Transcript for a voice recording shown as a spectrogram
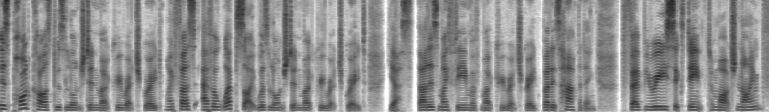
This podcast was launched in Mercury retrograde. My first ever website was launched in Mercury retrograde. Yes, that is my theme of Mercury retrograde, but it's happening. February 16th to March 9th,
